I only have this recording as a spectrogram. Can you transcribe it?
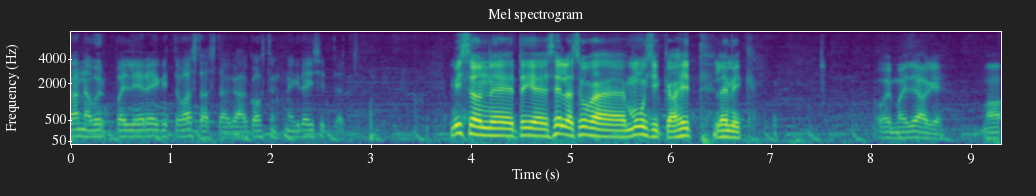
rannavõrkpalli reeglite vastast, aga kohtunik nägi teisiti, et mis on teie selle suve muusikahitt, lemmik? oi, ma ei teagi, ma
